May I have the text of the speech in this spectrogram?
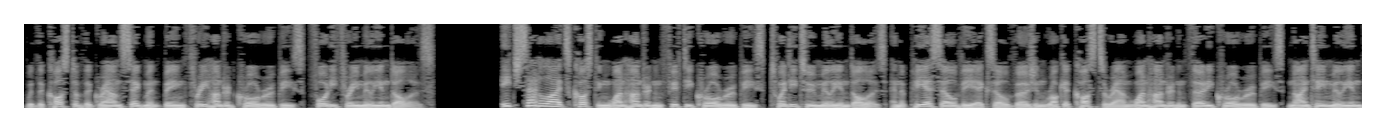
with the cost of the ground segment being 300 crore rupees, $43 million. Each satellite's costing 150 crore rupees $22 million and the PSLV XL version rocket costs around 130 crore rupees $19 million.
